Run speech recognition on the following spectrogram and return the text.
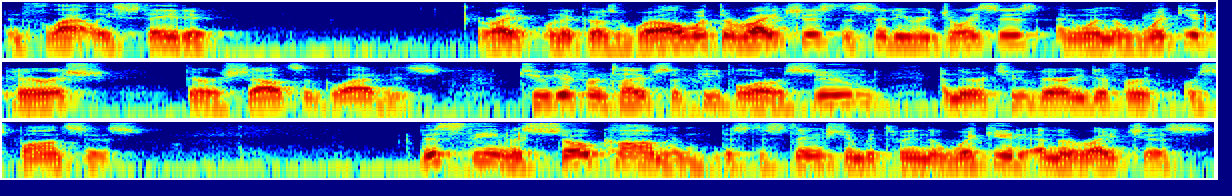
and flatly stated. Right? When it goes well with the righteous, the city rejoices, and when the wicked perish, there are shouts of gladness. Two different types of people are assumed, and there are two very different responses. This theme is so common, this distinction between the wicked and the righteous.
